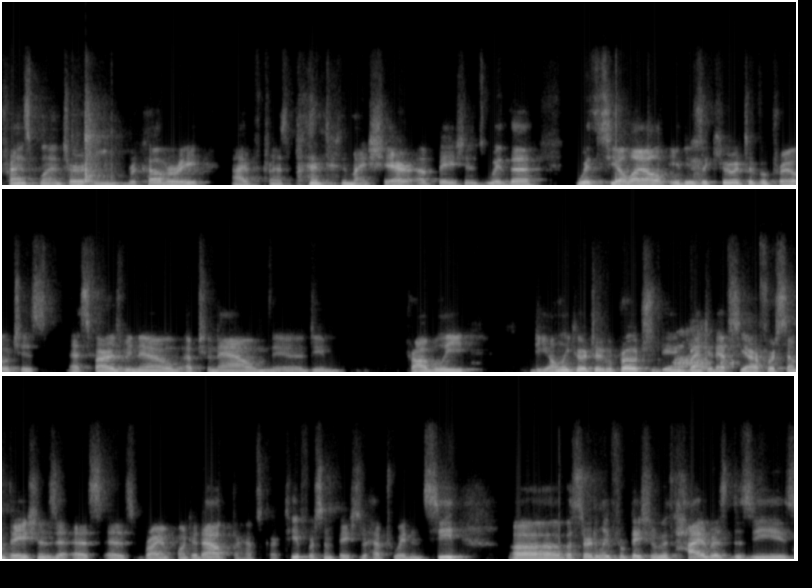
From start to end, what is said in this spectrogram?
transplanter in recovery, I've transplanted my share of patients with the with CLL, it is a curative approach. Is as far as we know up to now, uh, the, probably the only curative approach. Granted, FCR for some patients, as as Brian pointed out, perhaps CAR T for some patients. We have to wait and see. Uh, but certainly for patients with high risk disease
